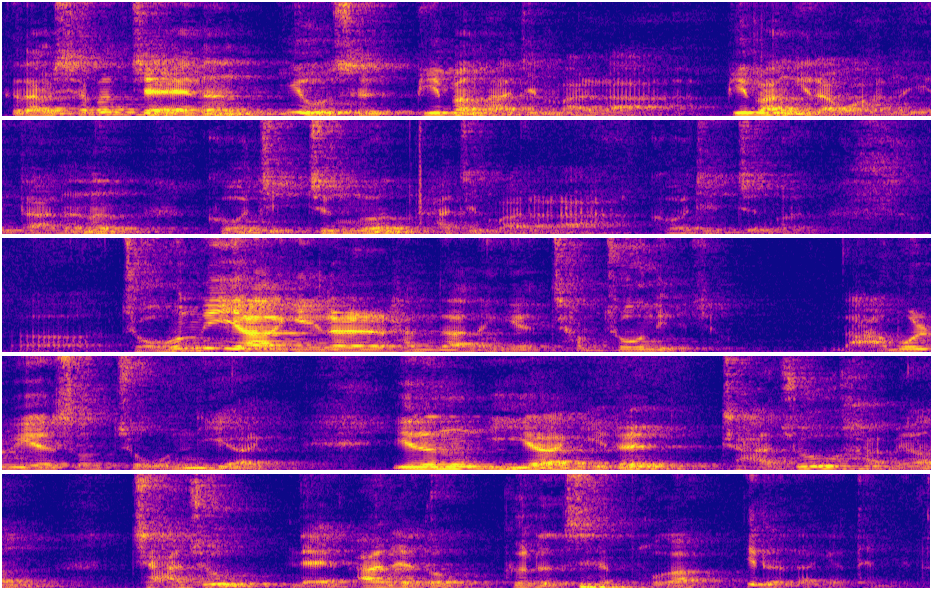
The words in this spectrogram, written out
그 다음 세 번째는 이웃을 비방하지 말라. 비방이라고 하는 이 단어는 거짓 증언하지 말아라. 거짓 증언. 어, 좋은 이야기를 한다는 게 참 좋은 일이죠. 남을 위해서 좋은 이야기. 이런 이야기를 자주 하면 자주 내 안에도 그런 세포가 일어나게 됩니다.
